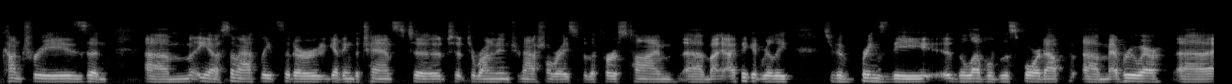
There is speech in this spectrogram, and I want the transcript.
countries and um, you know, some athletes that are getting the chance to, to, to run an international race for the first time. Um, I, I, think it really sort of brings the the level of the sport up um, everywhere, uh,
